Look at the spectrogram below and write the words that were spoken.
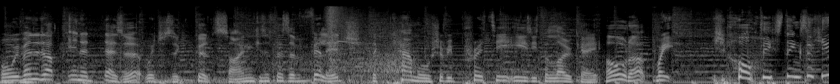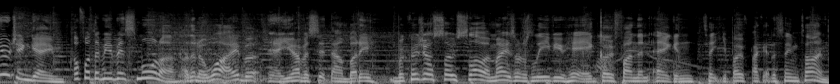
Well, we've ended up in a desert, which is a good sign, because if there's a village, the camel should be pretty easy to locate. Hold up. Wait. Yo, these things are huge in game. I thought they'd be a bit smaller. I don't know why, but yeah, you have a sit down, buddy. Because you're so slow, I might as well just leave you here, go find an egg, and take you both back at the same time.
